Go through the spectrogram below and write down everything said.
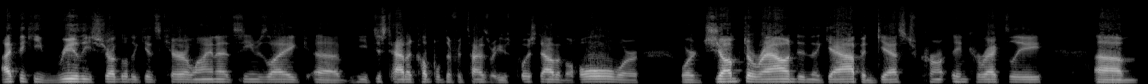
I think he really struggled against Carolina. It seems like uh, he just had a couple different times where he was pushed out of the hole or or jumped around in the gap and guessed cor- incorrectly. Um,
